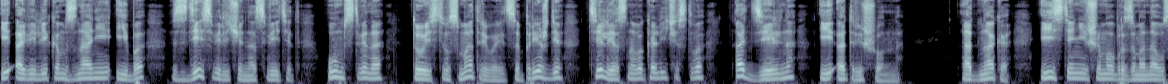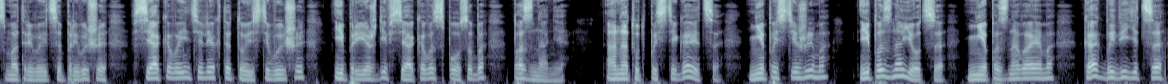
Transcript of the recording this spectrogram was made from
и о великом знании, ибо здесь величина светит умственно, то есть усматривается прежде телесного количества, отдельно и отрешенно. Однако Истиннейшим образом она усматривается превыше всякого интеллекта, то есть выше и прежде всякого способа познания. Она тут постигается непостижимо и познается непознаваемо, как бы видится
